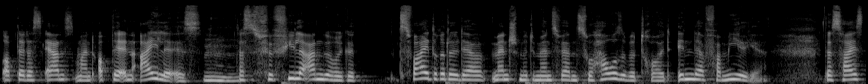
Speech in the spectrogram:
ob der das ernst meint, ob der in Eile ist. Das ist für viele Angehörige. Zwei Drittel der Menschen mit Demenz werden zu Hause betreut, in der Familie. Das heißt,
